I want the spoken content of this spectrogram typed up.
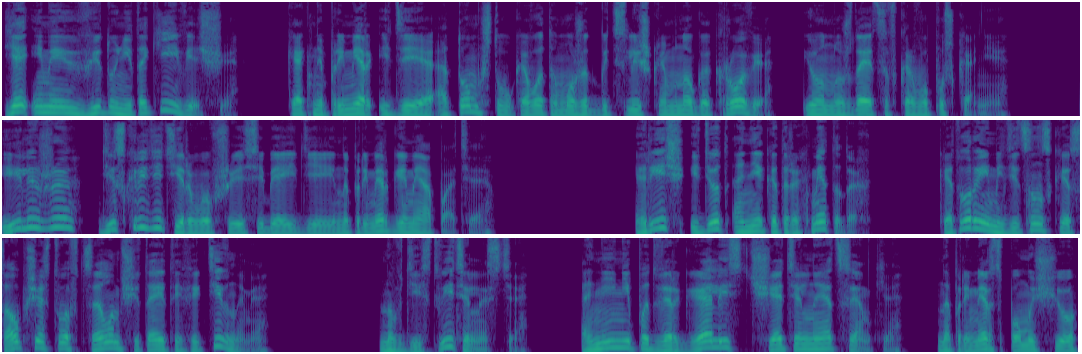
Я имею в виду не такие вещи, как, например, идея о том, что у кого-то может быть слишком много крови, и он нуждается в кровопускании. Или же дискредитировавшие себя идеи, например, гомеопатия. Речь идет о некоторых методах, которые медицинское сообщество в целом считает эффективными, но в действительности они не подвергались тщательной оценке, например, с помощью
